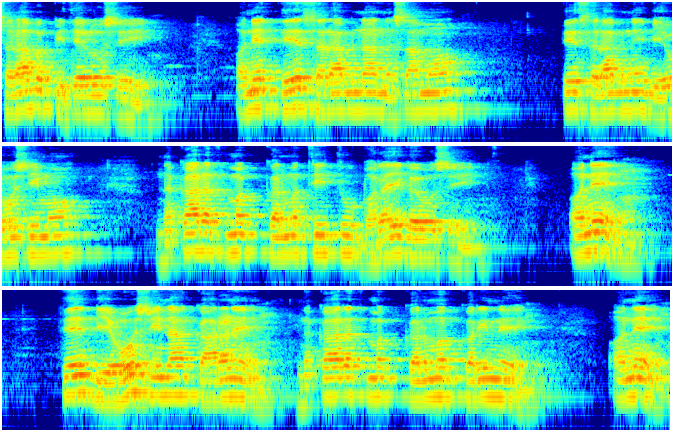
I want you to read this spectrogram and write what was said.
શરાબ પીધેલો છે. અને તે શરાબના નશામાં, તે શરાબની બેહોશીમાં, નકારાત્મક કર્મથી તું ભરાઈ ગયો છે. અને તે બેહોશીના કારણે નકારાત્મક કર્મ કરીને અને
